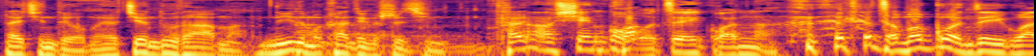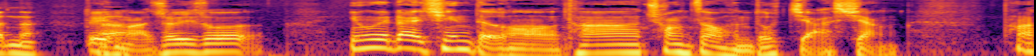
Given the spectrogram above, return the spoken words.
赖清德嘛，要监督他嘛，你怎么看这个事情？他要先过我这一关呢，他怎么过你这一关呢？对嘛，所以说，因为赖清德哦，他创造很多假象，他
